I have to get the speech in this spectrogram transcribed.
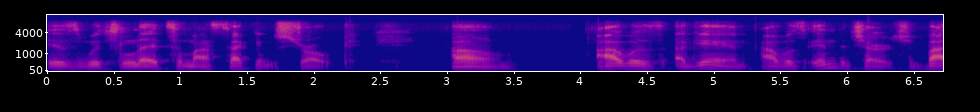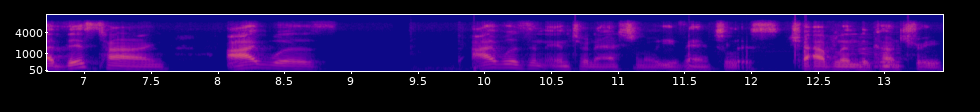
is which led to my second stroke. Um, I was again, I was in the church. By this time, I was I was an international evangelist, traveling mm-hmm. the country,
